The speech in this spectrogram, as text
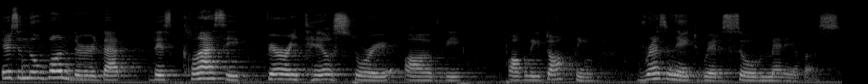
It is no wonder that this classic fairy tale story of the ugly duckling resonates with so many of us.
